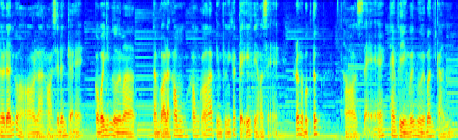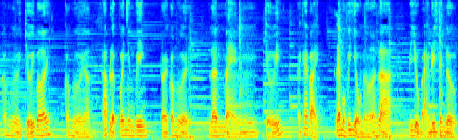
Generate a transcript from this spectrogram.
nơi đến của họ là họ sẽ đến trễ. Còn với những người mà tạm gọi là không không có áp dụng chủ nghĩa khắc kỷ thì họ sẽ rất là bực tức họ sẽ than phiền với người bên cạnh có người chửi bới có người ờ, áp lực với nhân viên rồi có người lên mạng chửi phải khái vậy. Lấy một ví dụ nữa là ví dụ bạn đi trên đường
